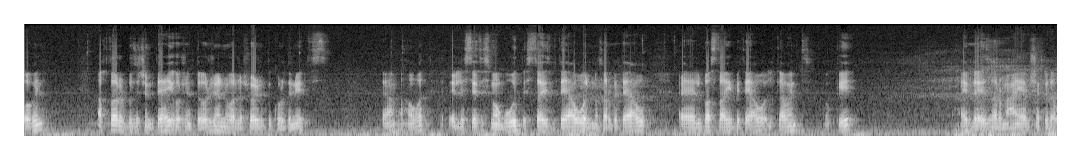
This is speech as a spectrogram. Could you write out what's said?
open أختار ال position بتاعي origin to origin ولا shared coordinates تمام أهوت. ال status موجود ال size بتاعه المسار بتاعه ال path type بتاعه ال count okay. هيبدأ يظهر معايا بالشكل دوت.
